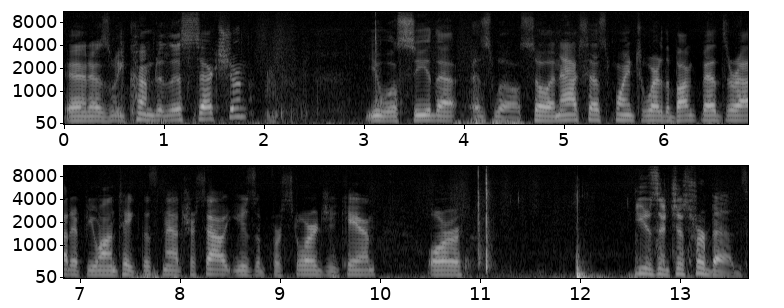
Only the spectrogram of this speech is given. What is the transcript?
And as we come to this section, you will see that as well. So an access point to where the bunk beds are at. If you want to take this mattress out, use it for storage, you can. Or use it just for beds.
